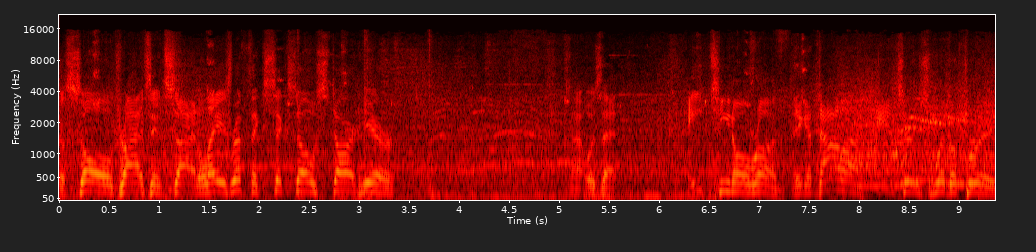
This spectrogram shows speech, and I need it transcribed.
Gasol drives inside, lays. Terrific 6-0 start here That was that 18-0 run. Iguodala answers with a three.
